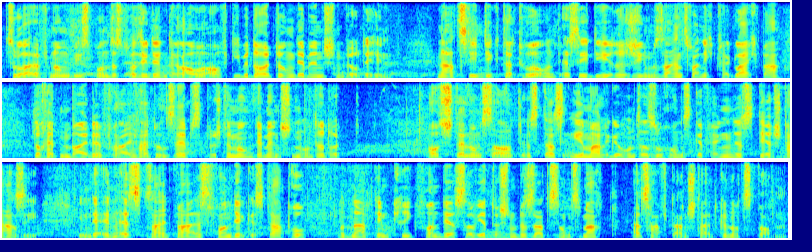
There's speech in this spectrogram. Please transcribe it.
Zur Eröffnung wies Bundespräsident Rau auf die Bedeutung der Menschenwürde hin. Nazi-Diktatur und SED-Regime seien zwar nicht vergleichbar, doch hätten beide Freiheit und Selbstbestimmung der Menschen unterdrückt. Ausstellungsort ist das ehemalige Untersuchungsgefängnis der Stasi. In der NS-Zeit war es von der Gestapo und nach dem Krieg von der sowjetischen Besatzungsmacht als Haftanstalt genutzt worden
